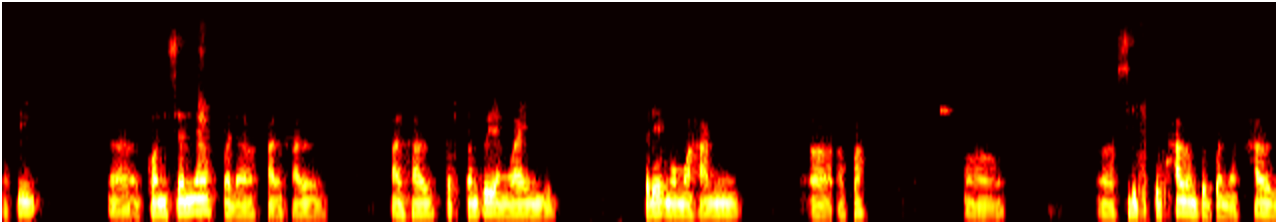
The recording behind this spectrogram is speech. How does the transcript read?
tapi uh, concernnya pada hal-hal hal-hal tertentu yang lain gitu. jadi memahami uh, apa uh, uh, sedikit hal untuk banyak hal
